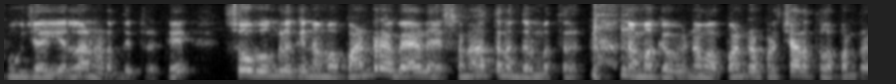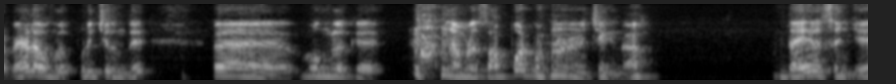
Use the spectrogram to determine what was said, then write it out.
பூஜை எல்லாம் நடந்துட்டு இருக்கு ஸோ உங்களுக்கு நம்ம பண்ற வேலை சனாதன தர்மத்தை நமக்கு நம்ம பண்ற பிரச்சாரத்துல பண்ற வேலை உங்களுக்கு பிடிச்சிருந்து உங்களுக்கு நம்மளை சப்போர்ட் பண்ணணும்னு நினைச்சீங்கன்னா தயவு செஞ்சு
